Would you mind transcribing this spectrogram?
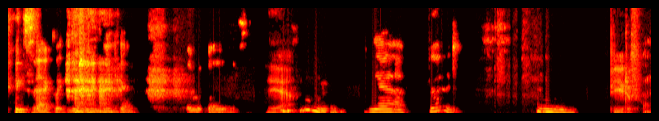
Exactly. You know, you can. Everybody is. Yeah. Mhm. Yeah. Good. Hmm. Beautiful.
